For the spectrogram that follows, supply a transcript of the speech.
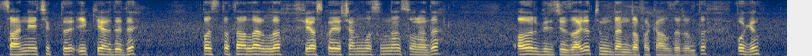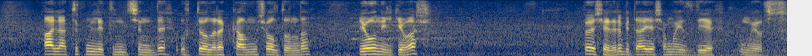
sahneye çıktığı ilk yerde de basit hatalarla fiyasko yaşanmasından sonra da ağır bir cezayla tümden rafa kaldırıldı. Bugün hala Türk milletinin içinde uhde olarak kalmış olduğundan yoğun ilgi var. Böyle şeyleri bir daha yaşamayız diye umuyoruz.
